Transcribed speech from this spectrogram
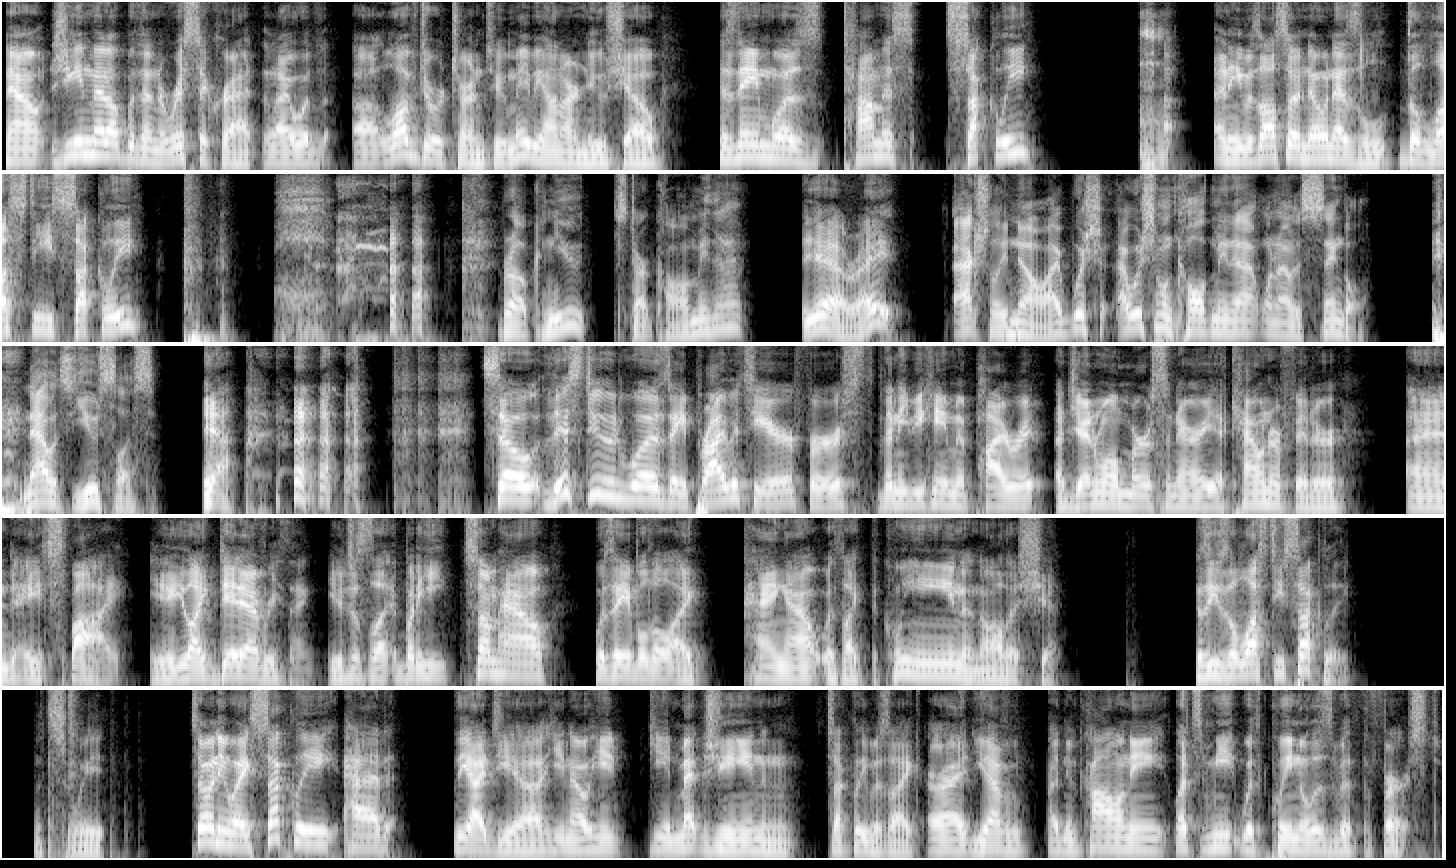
Now, Jean met up with an aristocrat that I would uh, love to return to, maybe on our new show. His name was Thomas Suckley, uh, and he was also known as L- the Lusty Suckley. Bro, can you start calling me that? Yeah, right? Actually, no. I wish I wish someone called me that when I was single. now it's useless. Yeah. so this dude was a privateer first, then he became a pirate, a general mercenary, a counterfeiter, and a spy. He, he, like did everything. You just like, but he somehow was able to like hang out with like the queen and all this shit because he's a lusty Suckley. That's sweet. So anyway, Suckley had the idea. You know, he he had met Jean, and Suckley was like, "All right, you have a new colony. Let's meet with Queen Elizabeth I."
